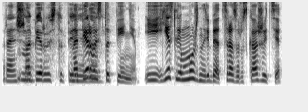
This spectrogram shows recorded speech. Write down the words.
раньше? На первой ступени. На первой да. ступени. И если можно, ребят, сразу расскажите,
